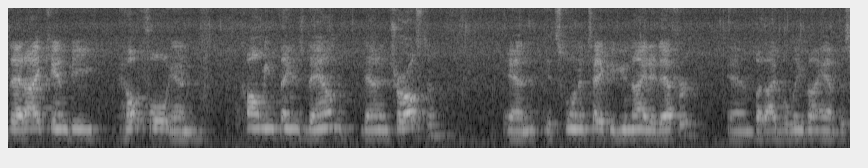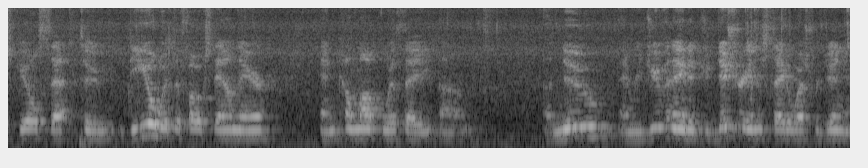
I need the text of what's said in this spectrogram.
that I can be helpful in calming things down, down in Charleston. And it's going to take a united effort, and, but I believe I have the skill set to deal with the folks down there and come up with a, um, a new and rejuvenated judiciary in the state of West Virginia.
